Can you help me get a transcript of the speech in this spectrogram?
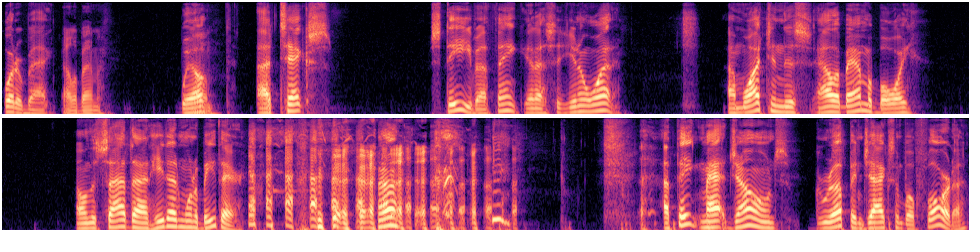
quarterback. Alabama. Well, Um, I text Steve, I think, and I said, you know what? I'm watching this Alabama boy on the sideline. He doesn't want to be there. I think Mac Jones grew up in Jacksonville, Florida,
